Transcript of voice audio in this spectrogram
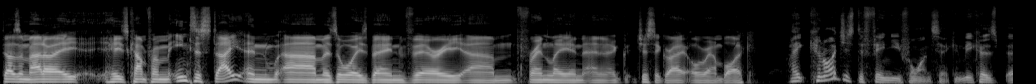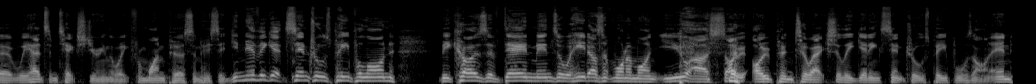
doesn't matter. He, he's come from interstate and um, has always been very um, friendly and, and a, just a great all round bloke. Hey, can I just defend you for one second? Because uh, we had some text during the week from one person who said, You never get Central's people on because of Dan Menzel. He doesn't want him on. You are so open to actually getting Central's peoples on. And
